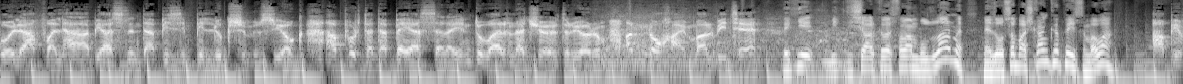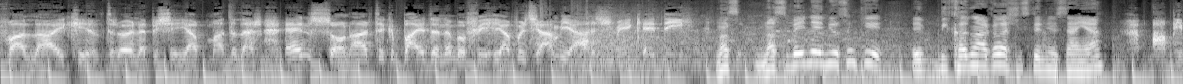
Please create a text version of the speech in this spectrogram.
vola fala abi aslında bizim bir lüksümüz yok. Ha burada da Beyaz Saray'ın duvarına çöldürüyorum. Ha noch einmal bitte. Peki bir dişi arkadaş falan buldular mı? Ne de olsa başkan köpeğisin baba. Abi vallahi iki yıldır öyle bir şey yapmadılar. En son artık Biden'ı mı fi yapacağım ya şmikedi. Nasıl nasıl belli ediyorsun ki e, bir kadın arkadaş istediğini sen ya? Abi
